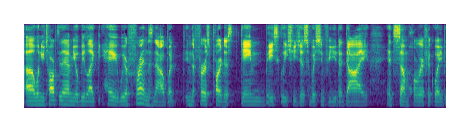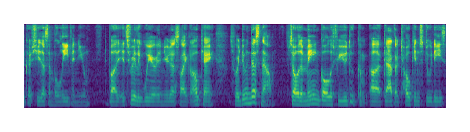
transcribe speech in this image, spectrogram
uh, when you talk to them, you'll be like, hey, we're friends now. But in the first part of this game, basically, she's just wishing for you to die in some horrific way because she doesn't believe in you. But it's really weird, and you're just like, okay, so we're doing this now. So the main goal is for you to uh, gather tokens through these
